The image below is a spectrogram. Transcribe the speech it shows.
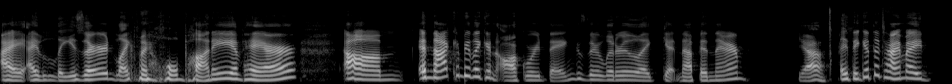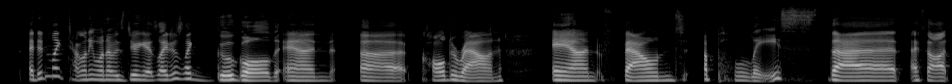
I I lasered like my whole body of hair. Um, and that can be like an awkward thing because they're literally like getting up in there. Yeah, I think at the time I I didn't like tell anyone I was doing it, so I just like Googled and uh called around and found a place that I thought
